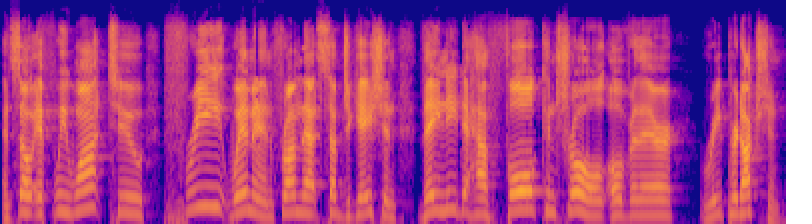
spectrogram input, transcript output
And so, if we want to free women from that subjugation, they need to have full control over their reproduction.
